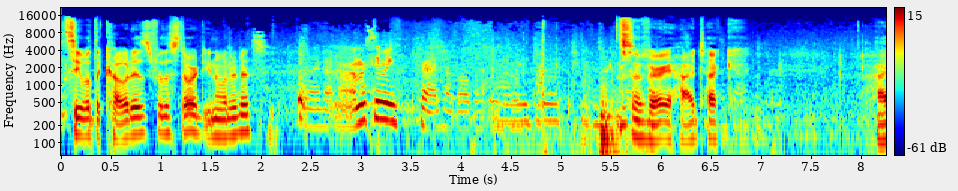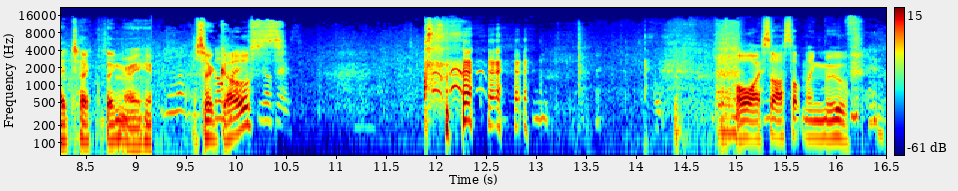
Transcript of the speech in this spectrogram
See what the code is for the store? Do you know what it is? I don't know. I'm assuming Fran has all that info. It's a very high tech, high tech thing right here. Is there ghosts? Oh, I saw something move.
